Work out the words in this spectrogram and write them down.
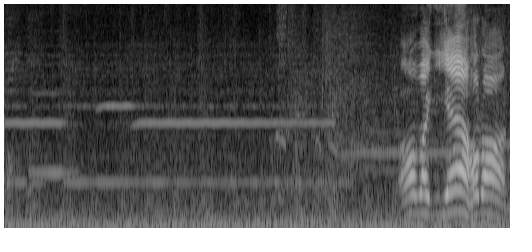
Oh. oh my, yeah, hold on.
